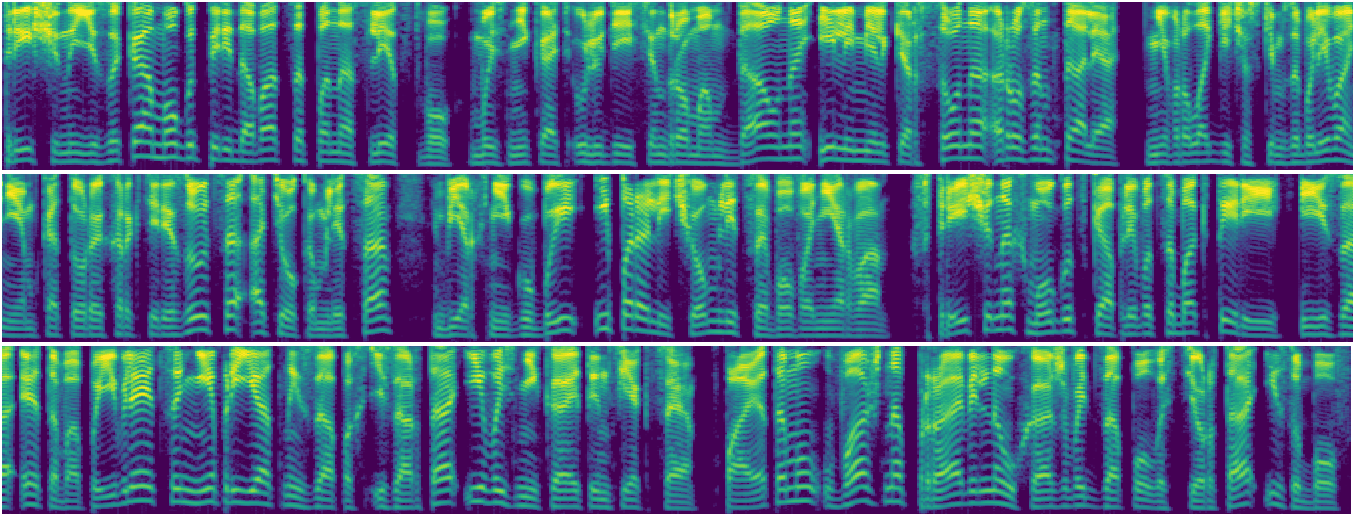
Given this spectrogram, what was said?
Трещины языка могут передаваться по наследству, возникать у людей с синдромом Дауна или Мелькерсона-Розенталя, неврологическим заболеванием, которое характеризуется отеком лица, верхней губы и параличом лицевого нерва. В трещинах могут скапливаться бактерии, и из-за этого появляется неприятный запах изо рта и возникает инфекция. Поэтому важно правильно ухаживать за полостью рта и зубов.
